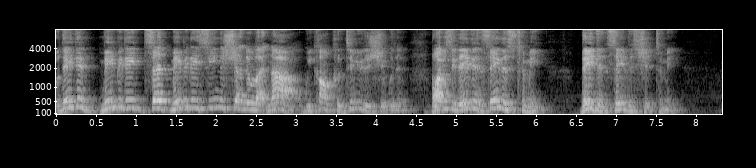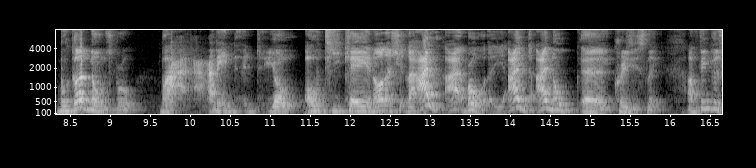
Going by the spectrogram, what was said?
they did, maybe they said, maybe they seen this shit, and they were like, nah, we can't continue this shit with him. But obviously, they didn't say this to me. They didn't say this shit to me. But God knows, bro. But I mean, yo, OTK and all that shit. Like I, I, bro, I, I know uh, Crazy Slick. I'm fingers.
